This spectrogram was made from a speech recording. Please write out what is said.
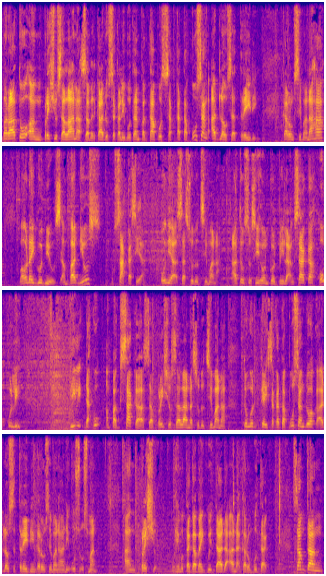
Gibarato ang presyo sa lana sa merkado sa kalibutan pagtapos sa katapusang adlaw sa trading. Karong simanaha, maunay good news. Ang bad news, saka siya unya sa sunod semana. Atong susihon kung pila ang saka, hopefully dili dako ang pagsaka sa presyo sa lana sunod semana tungod kay sa katapusang duha ka adlaw sa trading karong semana ni Us Usman ang presyo. Muhimo tagamay kwintada ana karong buntag. Samtang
